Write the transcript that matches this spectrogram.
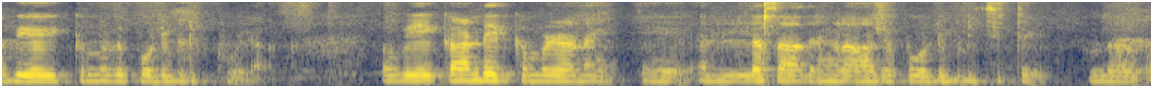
ഉപയോഗിക്കുന്നത് പൊടി പിടിക്കൂല. ഉപയോഗിക്കാണ്ടിരിക്കുമ്പോഴാണ് എല്ലാ സാധനങ്ങളും ആകെ പൊടി പിടിച്ചിട്ട് ഉണ്ടാവുക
